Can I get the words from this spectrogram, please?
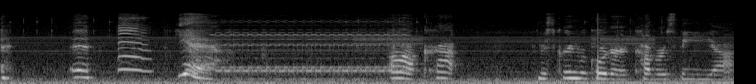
Eh, eh. Yeah! Oh crap. The screen recorder covers the uh,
